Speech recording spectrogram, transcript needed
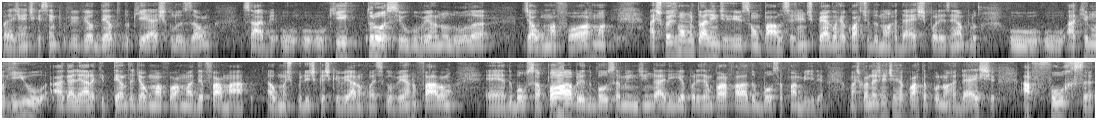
para a gente que sempre viveu dentro do que é a exclusão, sabe, o, o, o que trouxe o governo Lula de alguma forma. As coisas vão muito além de Rio e São Paulo. Se a gente pega o recorte do Nordeste, por exemplo, o, o, aqui no Rio, a galera que tenta de alguma forma defamar algumas políticas que vieram com esse governo falam é, do Bolsa Pobre, do Bolsa Mendigaria, por exemplo, para falar do Bolsa Família. Mas quando a gente recorta para o Nordeste, a força,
